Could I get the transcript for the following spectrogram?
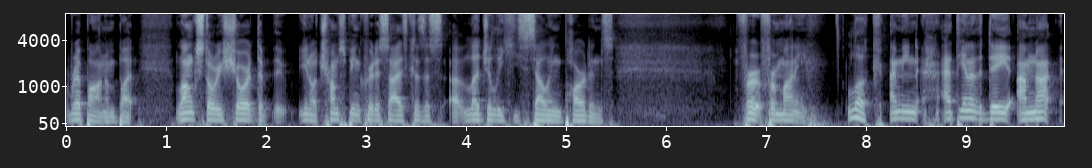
rip on him, but long story short, the, you know, Trump's being criticized because allegedly he's selling pardons for for money. Look, I mean, at the end of the day, I'm not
